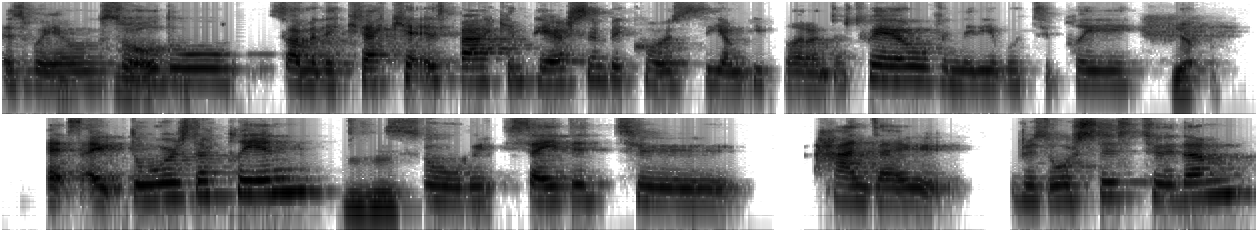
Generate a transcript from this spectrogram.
as well. So mm-hmm. although some of the cricket is back in person because the young people are under 12 and they're able to play, yep. it's outdoors they're playing. Mm-hmm. So we decided to hand out resources to them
